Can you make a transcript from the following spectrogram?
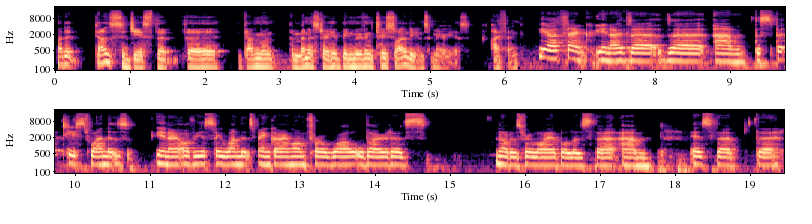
But it does suggest that the government, the ministry, have been moving too slowly in some areas. I think. Yeah, I think you know the the um, the spit test one is you know, obviously one that's been going on for a while, although it is not as reliable as the um, as the the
